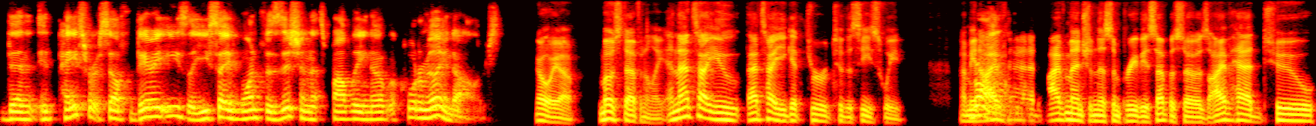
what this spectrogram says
then it pays for itself very easily. You save one physician, that's probably you know a quarter million dollars. Oh yeah, most definitely and that's how you that's how you get through to the c suite i mean right. i've had i've mentioned this in previous episodes i've had two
